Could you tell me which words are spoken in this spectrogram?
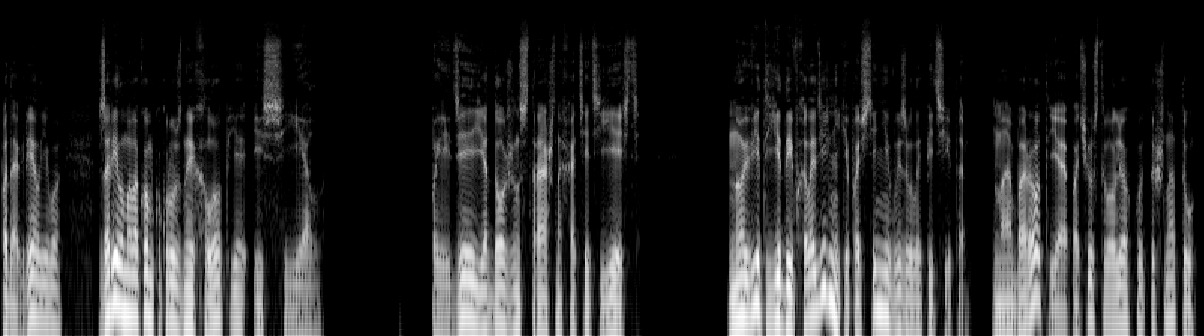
подогрел его, залил молоком кукурузные хлопья и съел. По идее, я должен страшно хотеть есть. Но вид еды в холодильнике почти не вызвал аппетита. Наоборот, я почувствовал легкую тошноту,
